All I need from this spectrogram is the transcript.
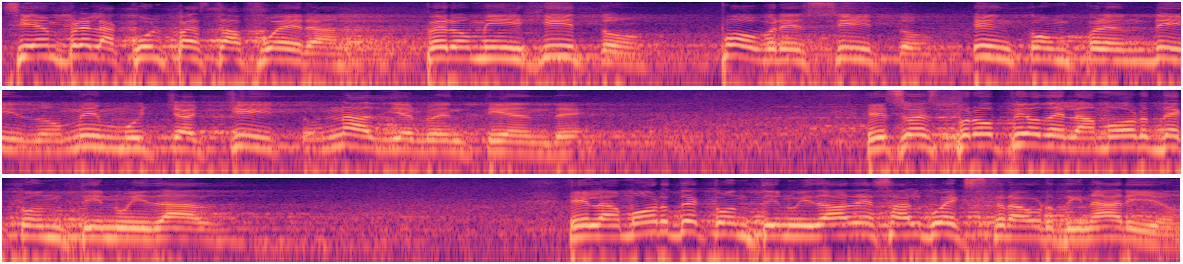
Siempre la culpa está afuera. Pero mi hijito, pobrecito, incomprendido, mi muchachito, nadie lo entiende. Eso es propio del amor de continuidad. El amor de continuidad es algo extraordinario.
